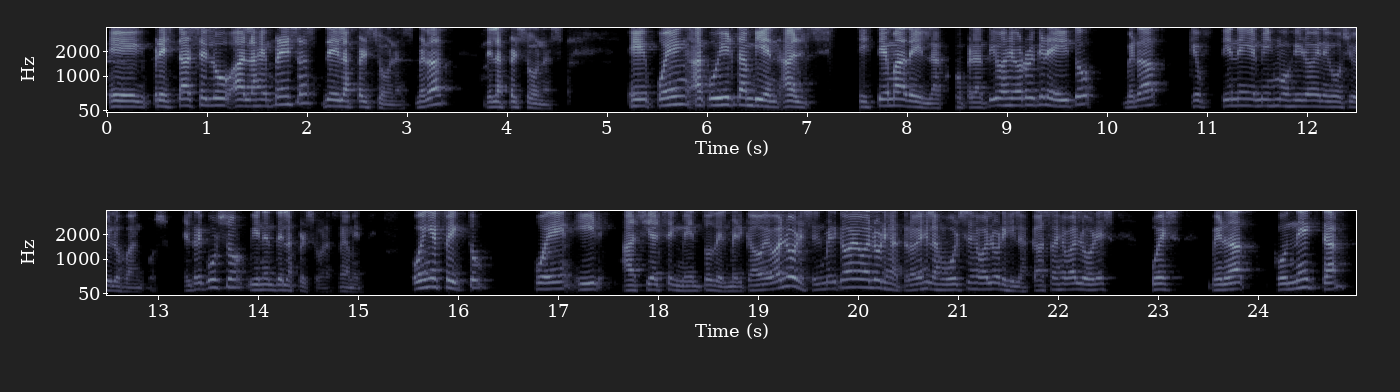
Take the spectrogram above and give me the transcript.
eh, prestárselo a las empresas? De las personas, ¿verdad? De las personas. Eh, pueden acudir también al sistema de las cooperativas de ahorro y crédito, ¿verdad? Que tienen el mismo giro de negocio de los bancos. El recurso viene de las personas, realmente. O en efecto, pueden ir hacia el segmento del mercado de valores. El mercado de valores a través de las bolsas de valores y las casas de valores, pues, ¿verdad? Conecta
